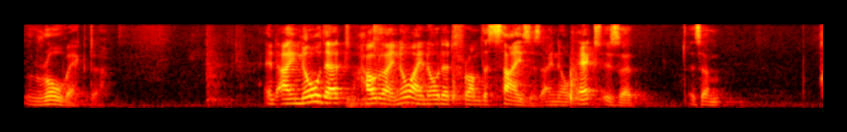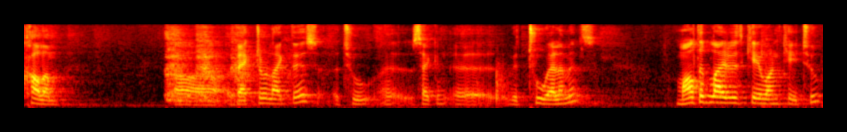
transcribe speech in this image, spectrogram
row vector. And I know that, how do I know? I know that from the sizes. I know x is a, is a column uh, vector like this, two, uh, second, uh, with two elements. Multiplied with k1, k2,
